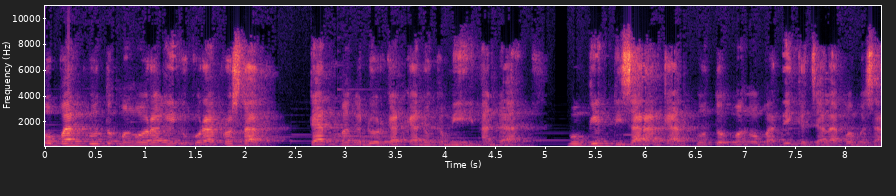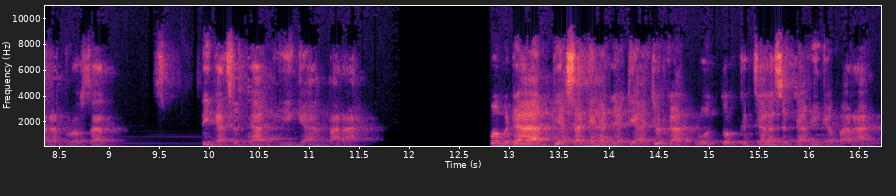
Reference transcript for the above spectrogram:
obat untuk mengurangi ukuran prostat, dan mengendurkan kandung kemih Anda mungkin disarankan untuk mengobati gejala pembesaran prostat tingkat sedang hingga parah. Pembedahan biasanya hanya dianjurkan untuk gejala sedang hingga parah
